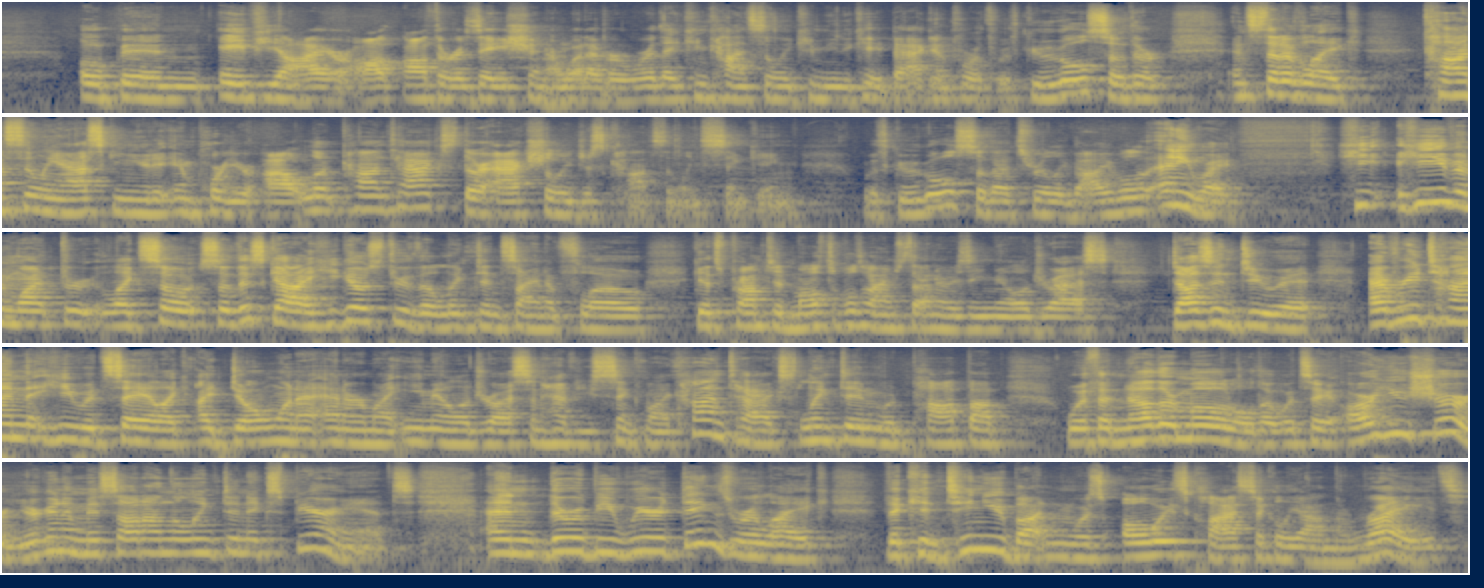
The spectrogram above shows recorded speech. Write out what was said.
open API or au- authorization or mm-hmm. whatever where they can constantly communicate back and forth with Google. So they're instead of like constantly asking you to import your Outlook contacts, they're actually just constantly syncing with Google. So that's really valuable. Anyway, he, he even went through like so so this guy he goes through the linkedin sign up flow gets prompted multiple times to enter his email address doesn't do it. Every time that he would say like i don't want to enter my email address and have you sync my contacts linkedin would pop up with another modal that would say are you sure? You're going to miss out on the linkedin experience. And there would be weird things where like the continue button was always classically on the right.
